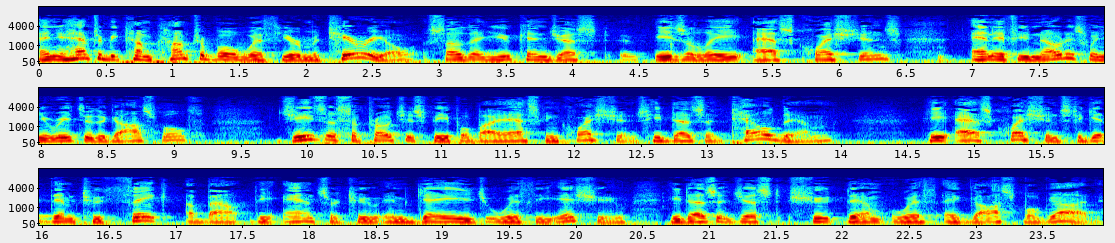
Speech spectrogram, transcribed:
And you have to become comfortable with your material so that you can just easily ask questions. And if you notice when you read through the Gospels, Jesus approaches people by asking questions. He doesn't tell them. He asks questions to get them to think about the answer, to engage with the issue. He doesn't just shoot them with a gospel gun.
